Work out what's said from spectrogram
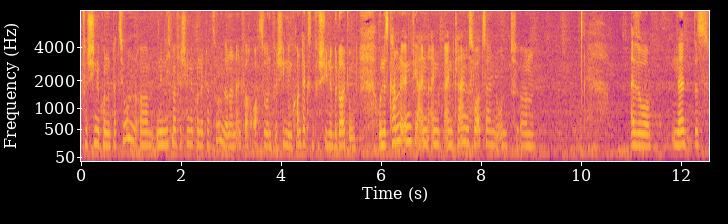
verschiedene Konnotationen, äh, nicht mal verschiedene Konnotationen, sondern einfach auch so in verschiedenen Kontexten verschiedene Bedeutungen. Und es kann irgendwie ein, ein, ein kleines Wort sein und ähm, also ne, das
